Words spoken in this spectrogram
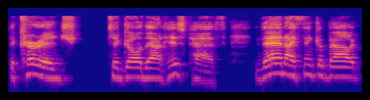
the courage to go down his path. Then I think about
